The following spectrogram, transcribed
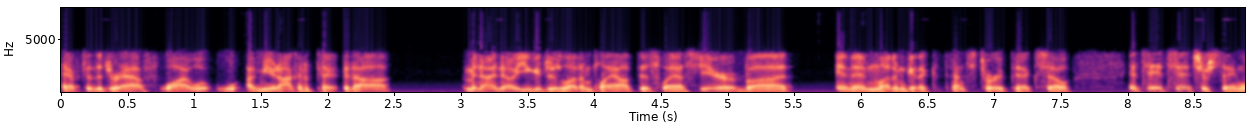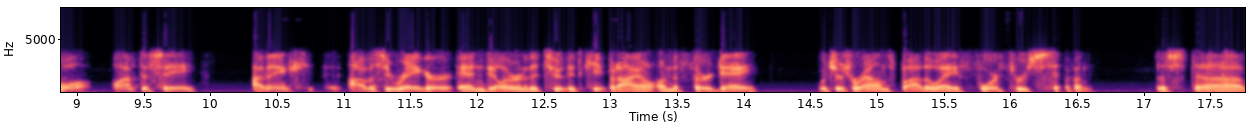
after the draft. Why? would I mean, you're not going to pick it up. I mean, I know you could just let him play out this last year, but and then let him get a compensatory pick. So it's it's interesting. We'll we'll have to see. I think obviously Reagor and Dillard are the two that keep an eye on on the third day, which is rounds by the way four through seven. Just uh,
